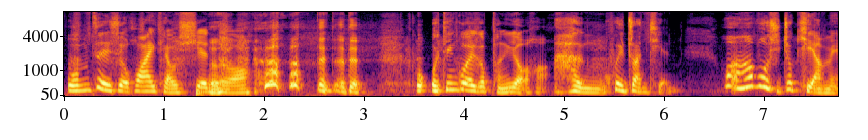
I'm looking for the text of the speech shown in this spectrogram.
我们这里是有画一条线的哦。对对对，我我听过一个朋友哈，很会赚钱，哇，他或许就强哎，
